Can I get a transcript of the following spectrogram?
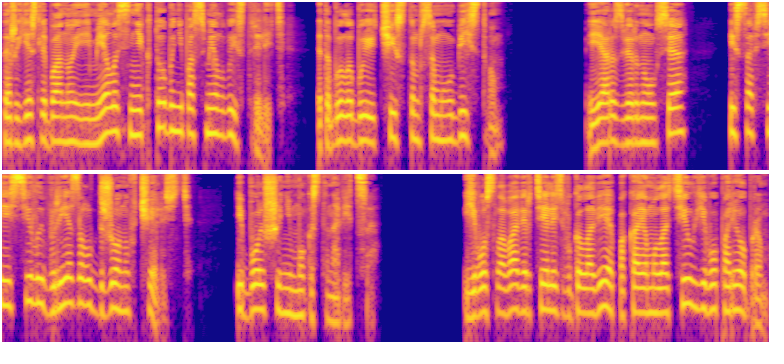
Даже если бы оно и имелось, никто бы не посмел выстрелить. Это было бы чистым самоубийством. Я развернулся и со всей силы врезал Джону в челюсть. И больше не мог остановиться. Его слова вертелись в голове, пока я молотил его по ребрам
